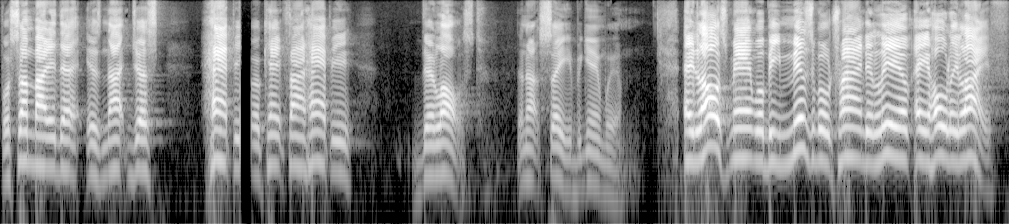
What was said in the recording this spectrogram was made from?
For somebody that is not just happy or can't find happy, they're lost. They're not saved begin with. A lost man will be miserable trying to live a holy life.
